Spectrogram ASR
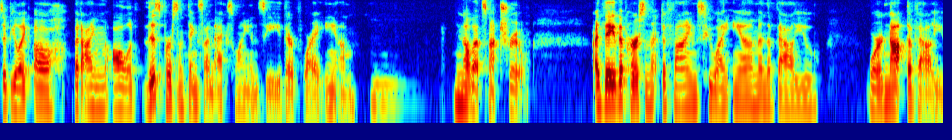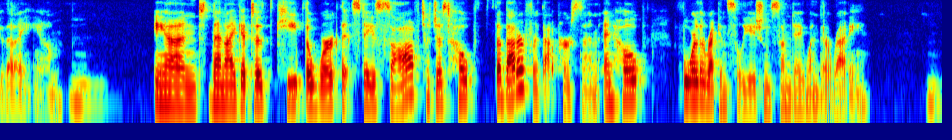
to be like, oh, but I'm all of this person thinks I'm X, Y, and Z, therefore I am. Mm. No, that's not true. Are they the person that defines who I am and the value or not the value that I am? Mm. And then I get to keep the work that stays soft to just hope the better for that person and hope for the reconciliation someday when they're ready. Mm.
